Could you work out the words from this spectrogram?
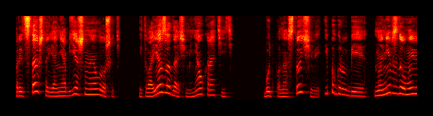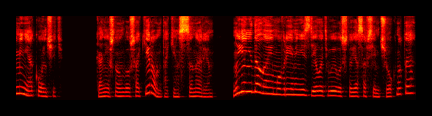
представь, что я необъезженная лошадь, и твоя задача — меня укротить. Будь понастойчивее и погрубее, но не вздумай в меня кончить». Конечно, он был шокирован таким сценарием, но я не дала ему времени сделать вывод, что я совсем чокнутая,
